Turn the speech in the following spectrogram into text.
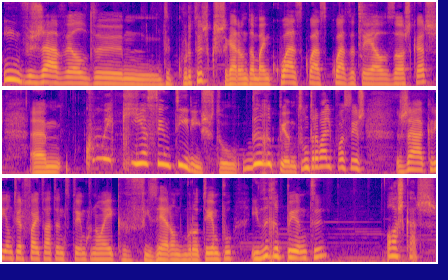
invejável de, de curtas que chegaram também quase, quase, quase até aos Oscars. Um, como é que é sentir isto? De repente, um trabalho que vocês já queriam ter feito há tanto tempo, não é? Que fizeram, demorou tempo, e de repente, Oscars.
